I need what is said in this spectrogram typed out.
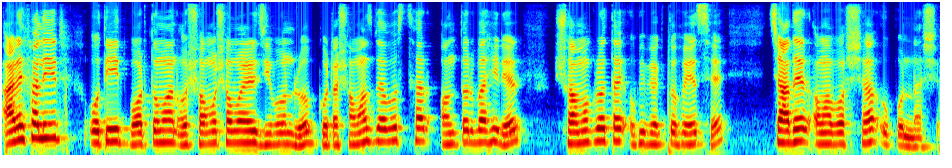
আরেফ আলীর অতীত, বর্তমান ও সমসময়ের জীবনরূপ গোটা সমাজ ব্যবস্থার অন্তর্বাহিরের সমগ্রতায় অভিব্যক্ত হয়েছে চাঁদের অমাবস্যা উপন্যাসে।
